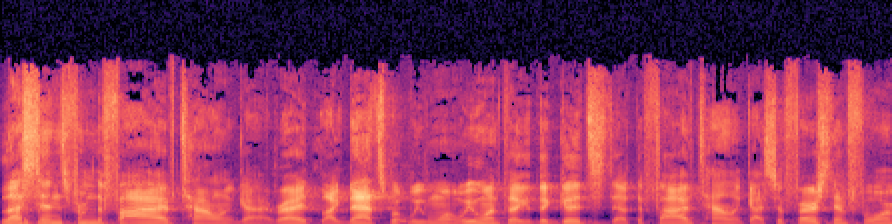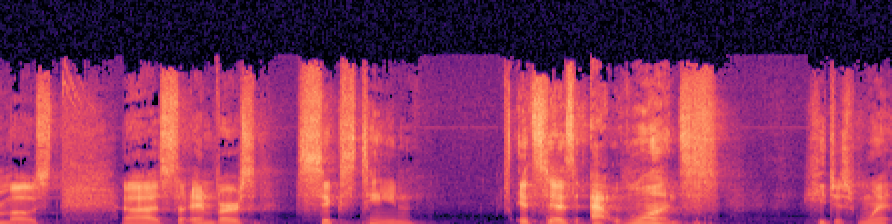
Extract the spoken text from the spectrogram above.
Lessons from the five talent guy, right? Like that's what we want. We want the, the good stuff, the five talent guy. So, first and foremost, uh, in verse 16, it says, At once he just went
